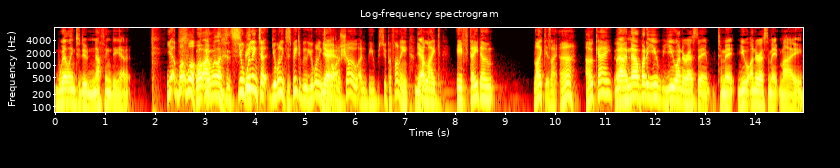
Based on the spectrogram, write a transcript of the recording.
Willing to do nothing to get it. Yeah, well, well, Well, you're, I'm willing to. you're speak- willing to you're willing to speak to people. You're willing to Yeah, put yeah. on a show and be super funny. Yeah. But like, if they don't like it, it's like, uh, okay. But No, I'm- no, but you you underestimate to me. You underestimate my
